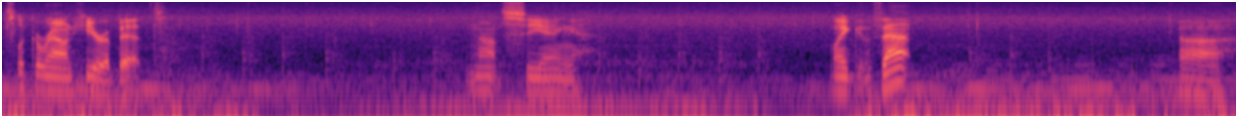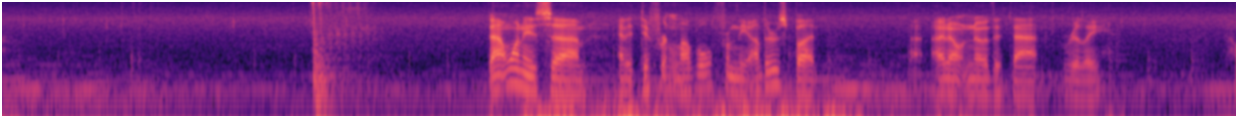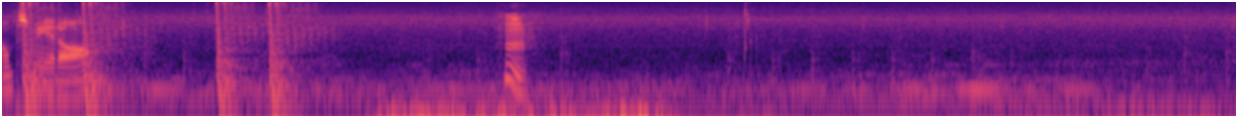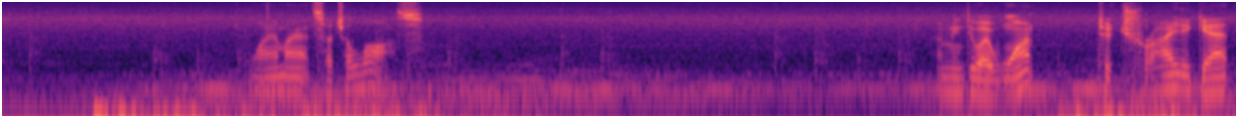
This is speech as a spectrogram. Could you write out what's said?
Let's look around here a bit. Not seeing... Like, that... Uh... That one is um, at a different level from the others, but I don't know that that really helps me at all. Hmm. Why am I at such a loss? I mean, do I want to try to get...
